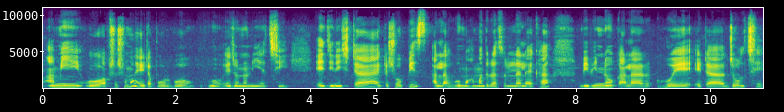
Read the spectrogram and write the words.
আমি ও অবসর সময় এটা পরবো হু- এজন্য নিয়েছি। এই জিনিসটা একটা শোপিস। আল্লাহু মোহাম্মদ রাসুল্লাহ লেখা। বিভিন্ন কালার হয়ে এটা জ্বলছে।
